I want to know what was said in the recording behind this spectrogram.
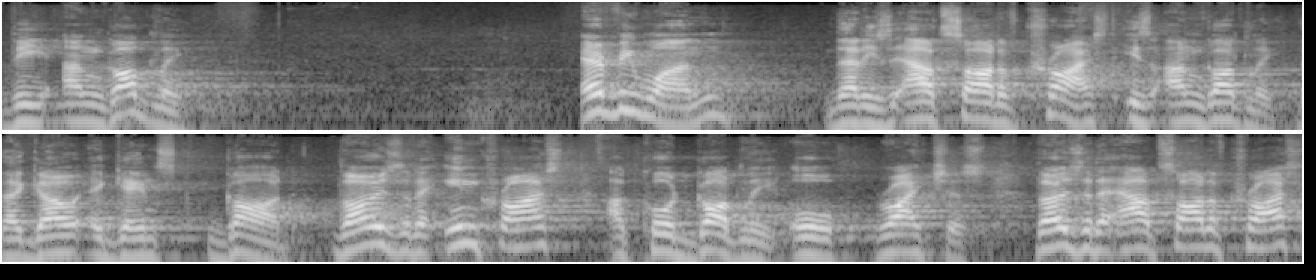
The ungodly. Everyone that is outside of Christ is ungodly. They go against God. Those that are in Christ are called godly or righteous. Those that are outside of Christ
